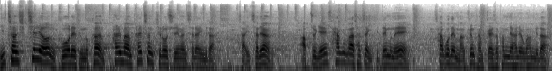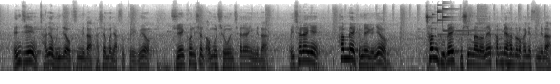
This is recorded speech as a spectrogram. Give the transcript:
2017년 9월에 등록한 8만 8천 킬로 주행한 차량입니다. 자, 이 차량 앞쪽에 사고가 살짝 있기 때문에 사고된 만큼 감가해서 판매하려고 합니다. 엔진 전혀 문제 없습니다. 다시 한번 약속드리고요. 주행 컨디션 너무 좋은 차량입니다. 이 차량의 판매 금액은요. 1,990만 원에 판매하도록 하겠습니다.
